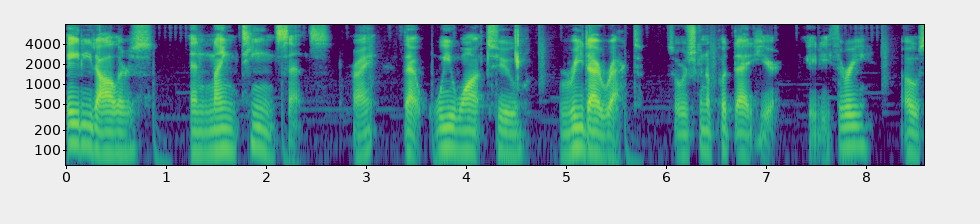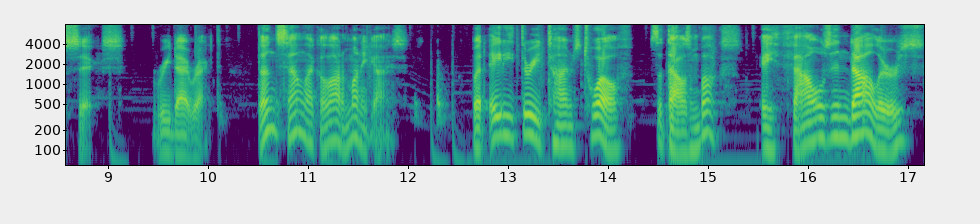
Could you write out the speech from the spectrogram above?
$80.19, right? That we want to redirect. So we're just gonna put that here, 8306, redirect. Doesn't sound like a lot of money, guys. But 83 times 12 is a thousand bucks. A thousand dollars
